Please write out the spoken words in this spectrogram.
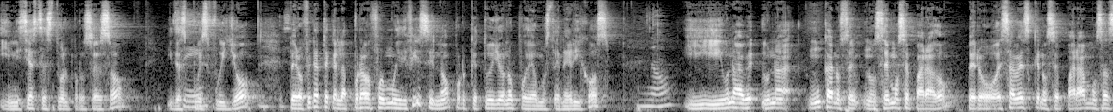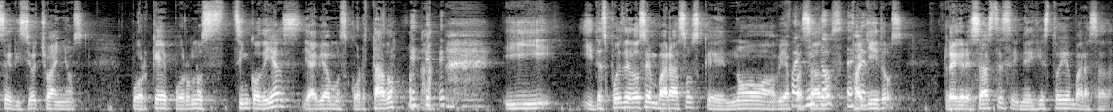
iniciaste tú el proceso y después Sí. fui yo. Pero fíjate que la prueba fue muy difícil, ¿no? Porque tú y yo no podíamos tener hijos. No. Y una, una, nunca nos, nos hemos separado, pero esa vez que nos separamos hace 18 años, ¿por qué? Por unos 5 días ya habíamos cortado. y, y después de dos embarazos que no había pasado, Fallidos. fallidos, regresaste y me dijiste, estoy embarazada.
